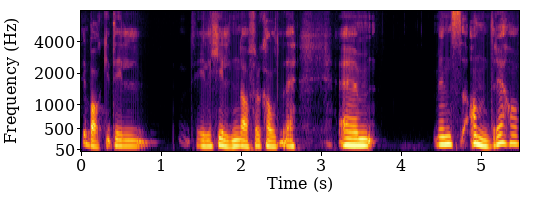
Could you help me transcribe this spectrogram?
tilbake til, til kilden, da, for å kalle det det. Um, mens andre har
